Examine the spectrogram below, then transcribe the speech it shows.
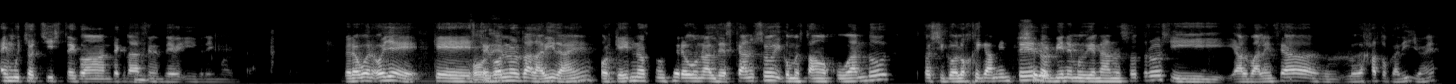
hay mucho chiste con declaraciones de Ibrahimovic. Pero bueno, oye, que este gol nos da la vida, ¿eh? Porque irnos con 0-1 al descanso y como estamos jugando, esto psicológicamente Sí. nos viene muy bien a nosotros y, al Valencia lo deja tocadillo, ¿eh?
